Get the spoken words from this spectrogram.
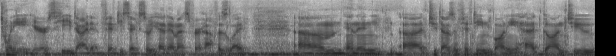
28 years. He died at 56, so he had MS for half his life. Um, and then uh, 2015, Bonnie had gone to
